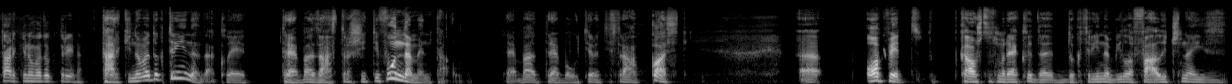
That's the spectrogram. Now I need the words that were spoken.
Tarkinova doktrina. Tarkinova doktrina, dakle, treba zastrašiti fundamentalno. Treba, treba utjerati strah u kosti. uh, opet, kao što smo rekli da je doktrina bila falična iz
